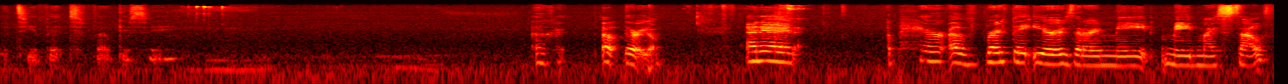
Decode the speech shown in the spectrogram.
Let's see if it's focusing. Okay. Oh, there we go. And then a pair of birthday ears that I made made myself.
